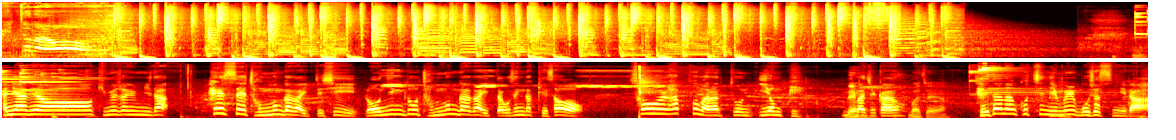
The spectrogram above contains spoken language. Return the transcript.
있잖아요. 안녕하세요. 김효정입니다. 헬스의 전문가가 있듯이 러닝도 전문가가 있다고 생각해서 서울 하프 마라톤 2연패 네. 맞을까요? 맞아요. 대단한 코치님을 모셨습니다.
